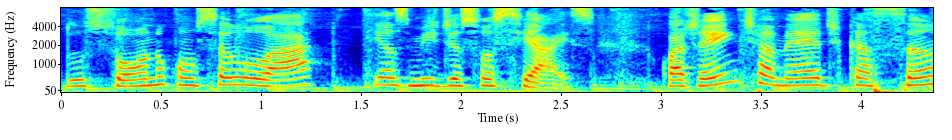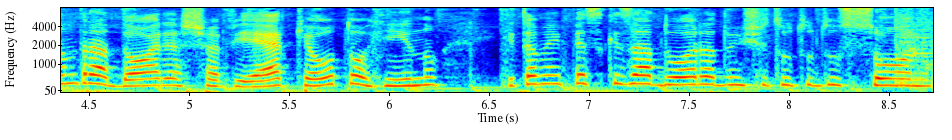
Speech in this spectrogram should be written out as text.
do sono com o celular e as mídias sociais. Com a gente, a médica Sandra Dória Xavier, que é otorrino e também pesquisadora do Instituto do Sono.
